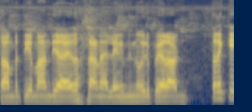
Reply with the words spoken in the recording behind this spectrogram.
സാമ്പത്തിക മാന്ദ്യം ആയതുകൊണ്ടാണ് അല്ലെങ്കിൽ ഇന്ന് ഒരു പേർ അത്രയ്ക്ക്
